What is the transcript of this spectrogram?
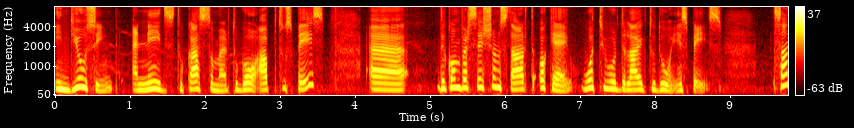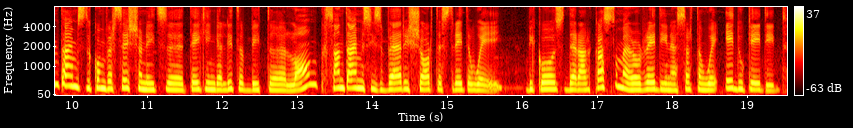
inducing a needs to customer to go up to space, uh, the conversation start okay what you would like to do in space. Sometimes the conversation is uh, taking a little bit uh, long. Sometimes it's very short straight away because there are customers already in a certain way educated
